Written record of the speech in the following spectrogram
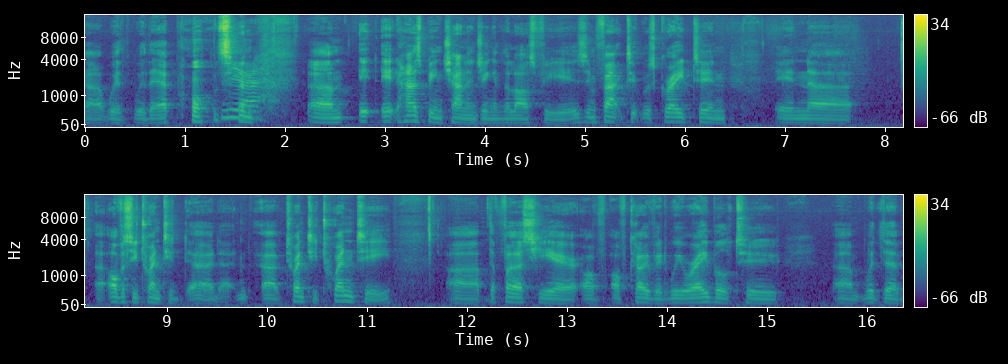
uh, with with airports, yeah. and, um, it it has been challenging in the last few years. In fact, it was great in in uh, obviously 20, uh, uh 2020, uh, the first year of, of COVID, we were able to, um, with the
